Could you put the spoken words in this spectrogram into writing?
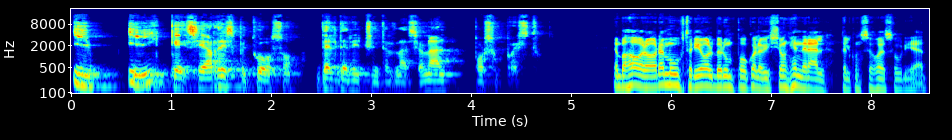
y, y que sea respetuoso del derecho internacional, por supuesto. Embajador, ahora me gustaría volver un poco a la visión general del Consejo de Seguridad.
